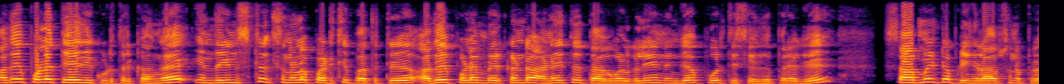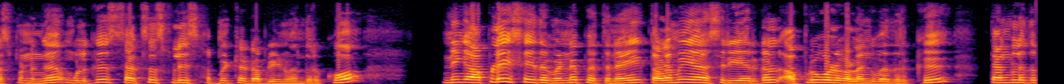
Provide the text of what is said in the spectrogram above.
அதே போல் தேதி கொடுத்துருக்காங்க. இந்த இன்ஸ்ட்ரக்ஷனெல்லாம் படித்து பார்த்துட்டு அதே போல் மேற்கண்ட அனைத்து தகவல்களையும் நீங்கள் பூர்த்தி செய்த பிறகு சப்மிட் அப்படிங்கிற ஆப்ஷனை ப்ரெஸ் பண்ணுங்கள் உங்களுக்கு சக்ஸஸ்ஃபுல்லி சப்மிட்டட் அப்படின்னு வந்திருக்கும். நீங்கள் அப்ளை செய்த விண்ணப்பத்தினை தலைமை ஆசிரியர்கள் அப்ரூவல் வழங்குவதற்கு தங்களது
